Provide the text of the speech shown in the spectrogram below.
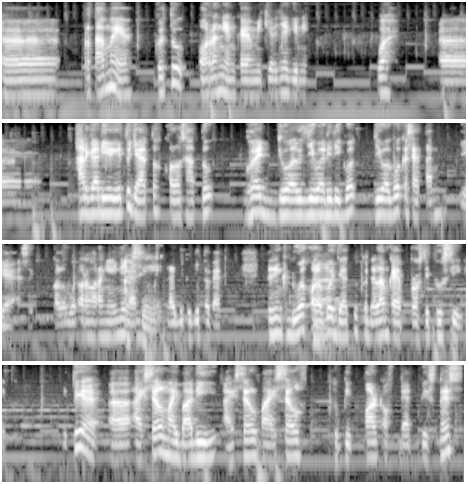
uh, pertama ya gue tuh orang yang kayak mikirnya gini wah uh, harga diri itu jatuh kalau satu gue jual jiwa diri gue jiwa gue ke setan. Ya yes. kalau buat orang-orang yang ini kan kayak gitu-gitu kan. Dan yang kedua kalau nah. gue jatuh ke dalam kayak prostitusi gitu. Itu ya uh, I sell my body I sell myself to be part of that business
